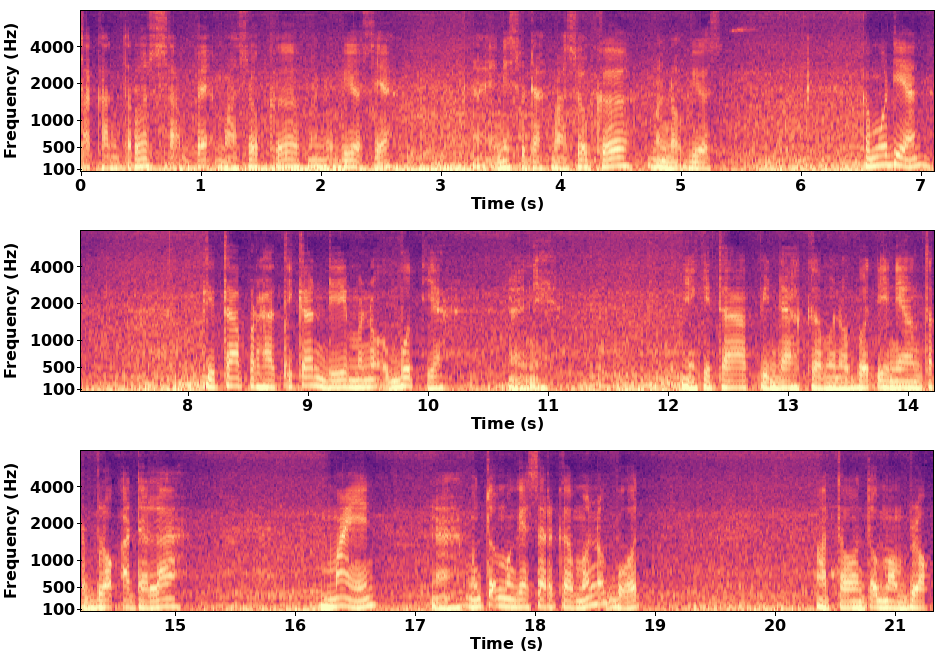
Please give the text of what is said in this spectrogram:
tekan terus sampai masuk ke menu BIOS ya. Nah ini sudah masuk ke menu BIOS. Kemudian kita perhatikan di menu boot ya. Nah ini ini kita pindah ke menu boot ini yang terblok adalah main Nah, untuk menggeser ke menu boot atau untuk memblok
